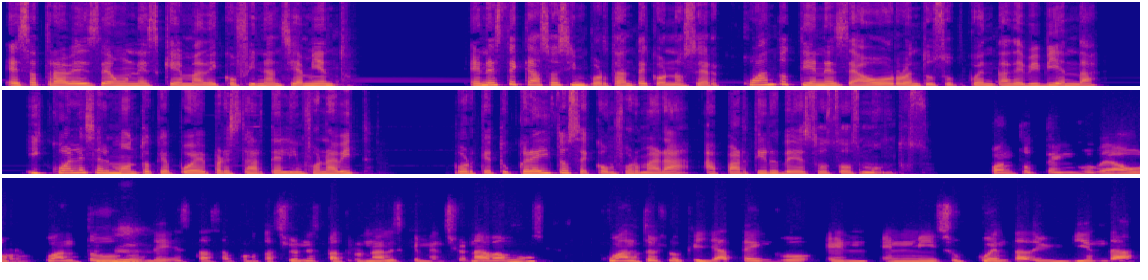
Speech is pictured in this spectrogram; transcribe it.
es a través de un esquema de cofinanciamiento. En este caso es importante conocer cuánto tienes de ahorro en tu subcuenta de vivienda y cuál es el monto que puede prestarte el Infonavit, porque tu crédito se conformará a partir de esos dos montos. ¿Cuánto tengo de ahorro? ¿Cuánto de estas aportaciones patronales que mencionábamos cuánto es lo que ya tengo en, en mi subcuenta de vivienda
